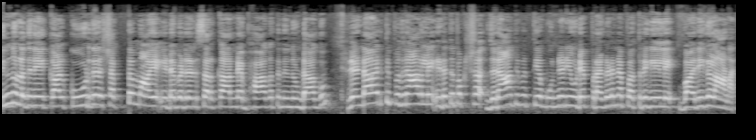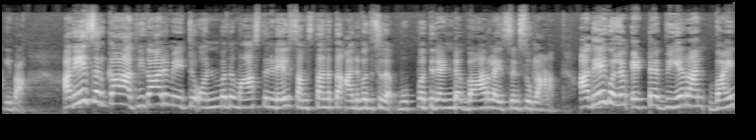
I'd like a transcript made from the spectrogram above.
ഇന്നുള്ളതിനേക്കാൾ കൂടുതൽ ശക്തമായ ഇടപെടൽ സർക്കാരിന്റെ ഭാഗത്തു നിന്നുണ്ടാകും. രണ്ടായിരത്തി പതിനാറിലെ ഇടതുപക്ഷ ജനാധിപത്യ മുന്നണിയുടെ പ്രകടന പത്രികയിലെ വരികളാണ് ഇവ. അതേ സർക്കാർ അധികാരമേറ്റ് ഒൻപത് മാസത്തിനിടയിൽ സംസ്ഥാനത്ത് അനുവദിച്ചത് മുപ്പത്തിരണ്ട് ബാർ ലൈസൻസുകളാണ്. അതേ കൊല്ലം എട്ട് ബിയർ ആൻഡ് വൈൻ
